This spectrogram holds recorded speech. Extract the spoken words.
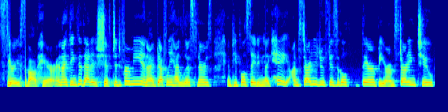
serious about hair. And I think that that has shifted for me. And I've definitely had listeners and people say to me, like, hey, I'm starting to do physical therapy or I'm starting to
